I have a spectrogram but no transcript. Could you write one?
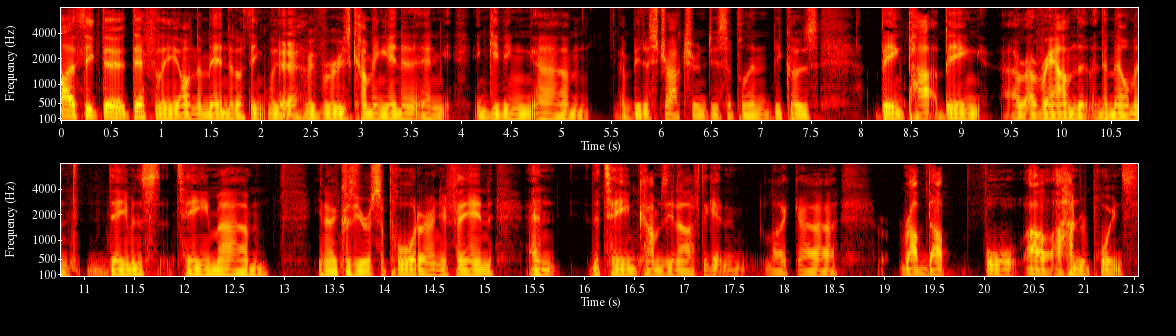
I think they're definitely on the mend, and I think with Yeah. with Roos coming in and and, and giving um, a bit of structure and discipline because being part being around the, the Melbourne Demons team, um, you know, because you're a supporter and you're a fan, and the team comes in after getting like uh, rubbed up for uh, a hundred points,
